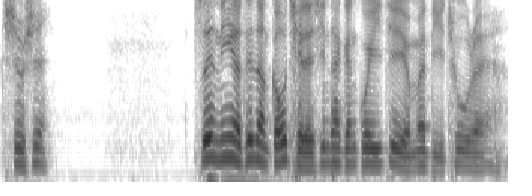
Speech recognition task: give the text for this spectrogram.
是不是？所以你有这种苟且的心态，跟皈依戒有没有抵触呢？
